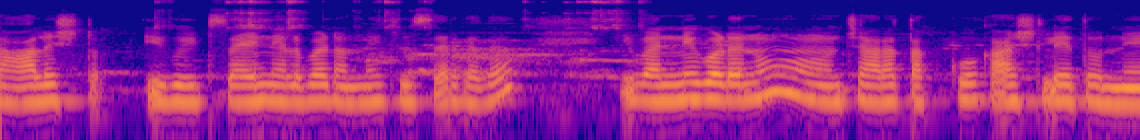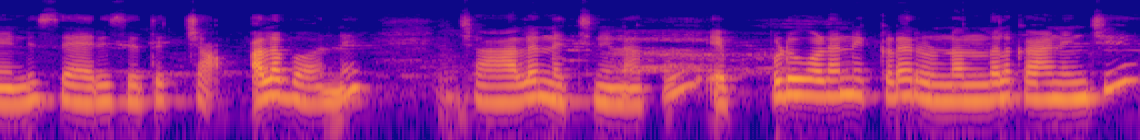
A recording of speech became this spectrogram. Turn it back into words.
చాలా ఇష్టం. ఇవి ఇటు సైడ్ నిలబడి ఉన్నాయి చూసారు కదా? ఇవన్నీ కూడాను చాలా తక్కువ కాస్ట్లీ అయితే ఉన్నాయండి. శారీస్ అయితే చాలా బాగున్నాయి. చాలా నచ్చినాయి నాకు. ఎప్పుడు కూడా ఇక్కడ రెండు వందల కానించి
